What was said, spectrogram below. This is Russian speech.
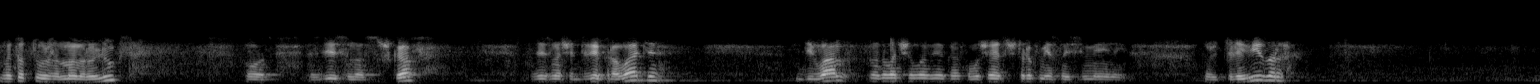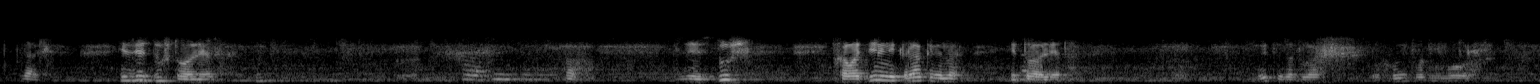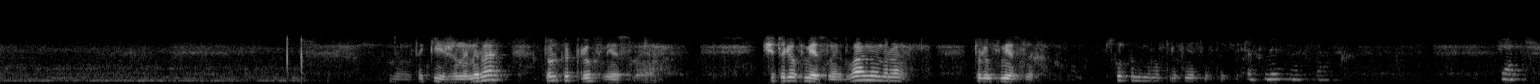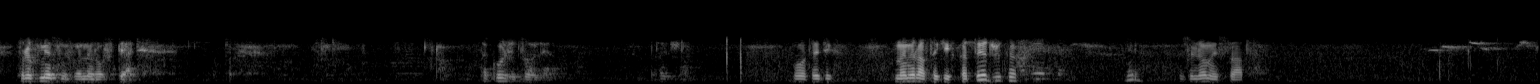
Это тоже номер люкс. Вот. Здесь у нас шкаф. Здесь, значит, две кровати. Диван на два человека. Получается четырехместный семейный. Тоже Телевизор. Так. И здесь душ-туалет. Ага. Здесь душ, холодильник, раковина и туалет. Вид из окна выходит во двор. Ну, Такие же номера, только трехместные. Четырехместных два номера, трехместных. Сколько номеров трехместных таких? Трехместных так. Пять. Трехместных номеров пять. Такой же туалет. Также. Вот этих номера в таких коттеджиках. Зеленый сад.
